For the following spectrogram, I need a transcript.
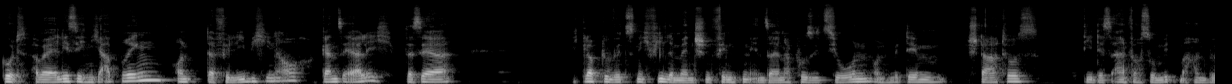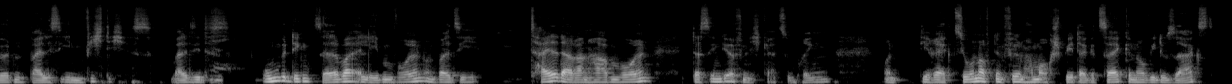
Gut, aber er ließ sich nicht abbringen und dafür liebe ich ihn auch, ganz ehrlich, dass er, ich glaube, du würdest nicht viele Menschen finden in seiner Position und mit dem Status, die das einfach so mitmachen würden, weil es ihnen wichtig ist, weil sie das ja. unbedingt selber erleben wollen und weil sie Teil daran haben wollen, das in die Öffentlichkeit zu bringen. Und die Reaktionen auf den Film haben auch später gezeigt, genau wie du sagst,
